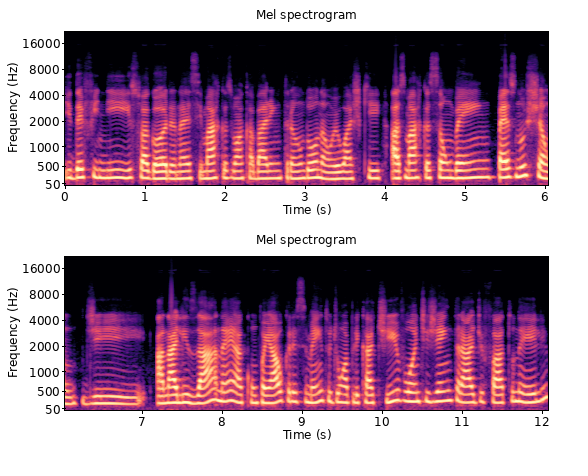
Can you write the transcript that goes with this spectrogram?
e definir isso agora, né? Se marcas vão acabar entrando ou não. Eu acho que as marcas são bem pés no chão de analisar, né? Acompanhar o crescimento de um aplicativo antes de entrar de fato nele,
